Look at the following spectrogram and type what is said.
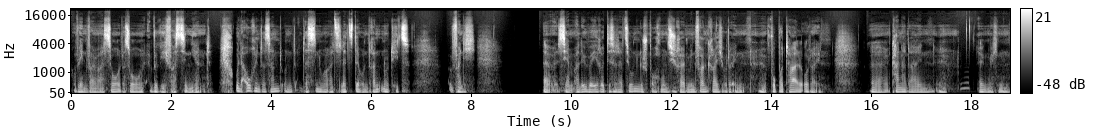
Auf jeden Fall war es so oder so wirklich faszinierend. Und auch interessant, und das nur als letzte und Randnotiz, fand ich, äh, Sie haben alle über Ihre Dissertationen gesprochen und Sie schreiben in Frankreich oder in äh, Wuppertal oder in äh, Kanada, in äh, irgendwelchen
